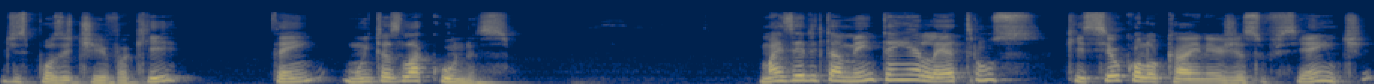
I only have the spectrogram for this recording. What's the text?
dispositivo aqui tem muitas lacunas. Mas ele também tem elétrons que, se eu colocar energia suficiente,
